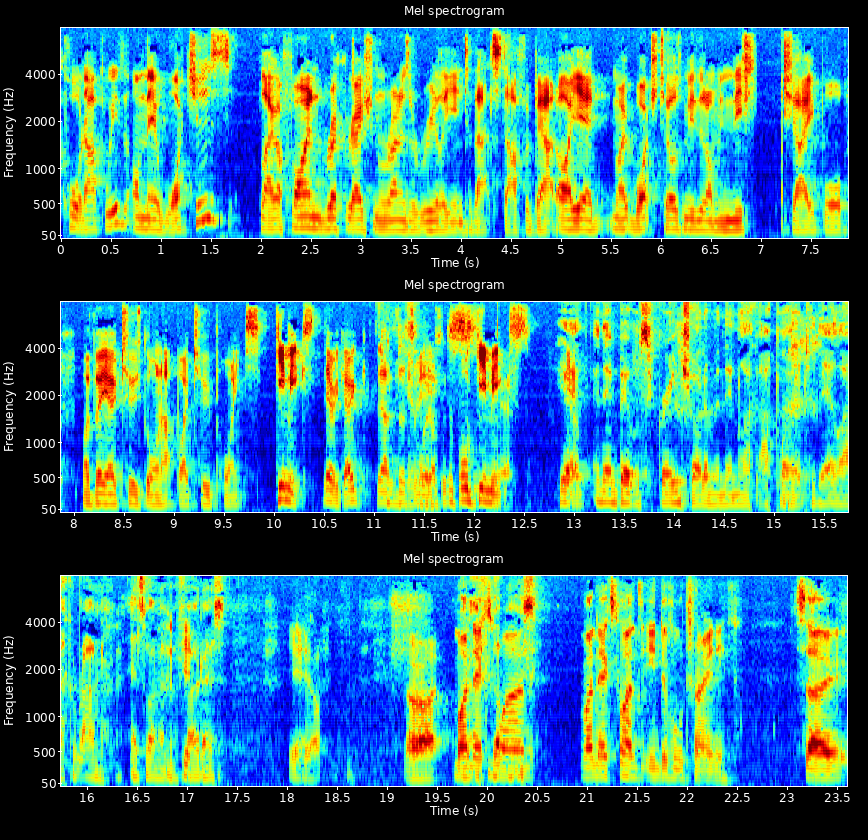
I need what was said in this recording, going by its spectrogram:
caught up with on their watches, like I find recreational runners are really into that stuff about oh yeah my watch tells me that I'm in this shape or my VO2's gone up by two points. Gimmicks. There we go. That's, that's the word I was looking for. Gimmicks. Yeah. yeah. and then people screenshot them and then like upload it to their like run as one of the photos. Yeah. yeah. All right. My next one. My next one's interval training. So,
